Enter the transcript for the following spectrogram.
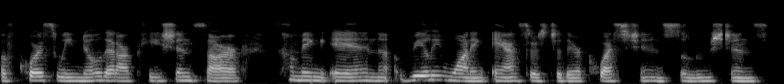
Of course, we know that our patients are coming in really wanting answers to their questions, solutions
